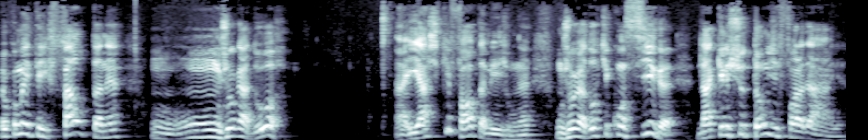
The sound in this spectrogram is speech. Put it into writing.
Eu comentei, falta, né, um, um jogador, ah, e acho que falta mesmo, né, um jogador que consiga dar aquele chutão de fora da área.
